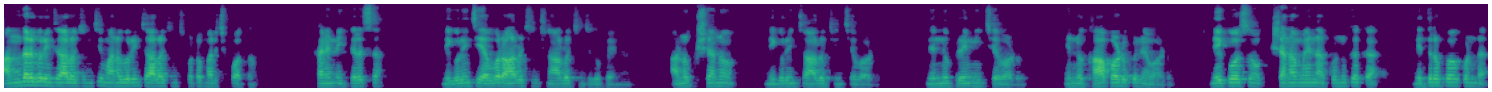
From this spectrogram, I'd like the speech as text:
అందరి గురించి ఆలోచించి మన గురించి ఆలోచించుకోవటం మర్చిపోతాం. కానీ నీకు తెలుసా? నీ గురించి ఎవరు ఆలోచించినా ఆలోచించకపోయినా అనుక్షణం నీ గురించి ఆలోచించేవాడు నిన్ను ప్రేమించేవాడు నిన్ను కాపాడుకునేవాడు నీకోసం క్షణమైన కునుకక నిద్రపోకుండా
